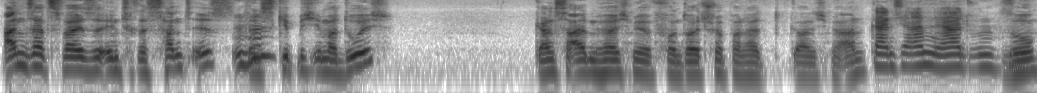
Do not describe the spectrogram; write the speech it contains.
ansatzweise interessant ist, Mhm. dann skippe ich immer durch. Ganze Alben höre ich mir von Deutschrappern halt gar nicht mehr an. Gar nicht an, ja. Du, So,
